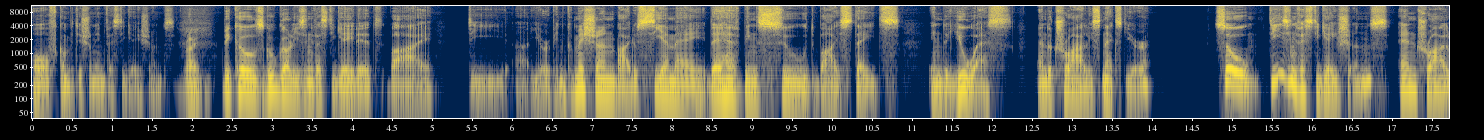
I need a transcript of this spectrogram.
of competition investigations. Right. Because Google is investigated by the uh, European Commission, by the CMA. They have been sued by states in the US, and the trial is next year. So these investigations and trial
